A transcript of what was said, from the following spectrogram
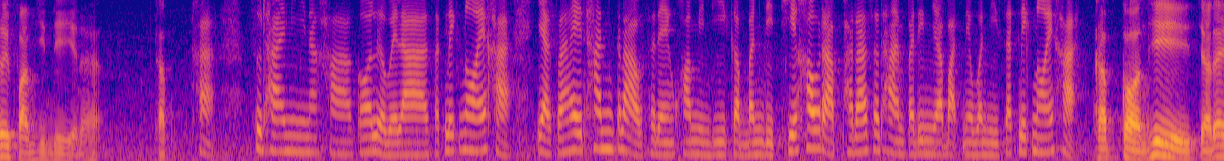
ด้วยความยินดีนะฮะครับค่ะสุดท้ายนี้นะคะก็เหลือเวลาสักเล็กน้อยค่ะ อยากจะให้ท่านกล่าวแสดงความยินดีกับบัณฑิตที่เข้ารับพระราชทานปริญญาบัตรในวันนี้สักเล็กน้อยค่ะครับก่อนที่จะได้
